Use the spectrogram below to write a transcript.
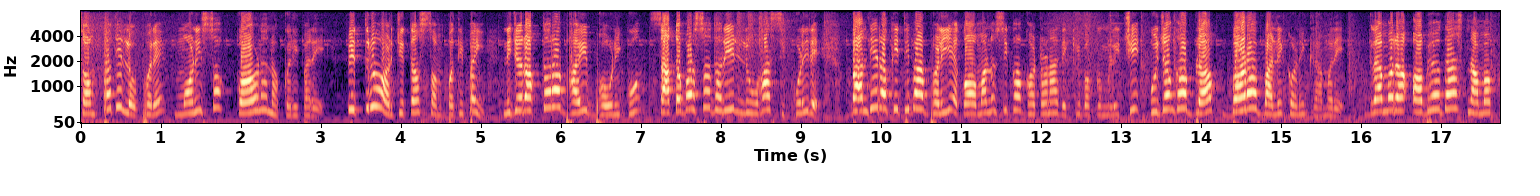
ସମ୍ପତ୍ତି ଲୋଭରେ ମଣିଷ କଣ ନ କରିପାରେ। ପିତୃ ଅର୍ଜିତ ସମ୍ପତ୍ତି ପାଇଁ ନିଜ ରକ୍ତର ଭାଇ ଭଉଣୀକୁ ସାତ ବର୍ଷ ଧରି ଲୁହା ଶିକୁଳିରେ ବାନ୍ଧି ରଖିଥିବା ଭଳି ଏକ ଅମାନୁଷିକ ଘଟଣା ଦେଖିବାକୁ ମିଳିଛି କୁଜଙ୍ଗ ବ୍ଲକ ବଡ଼ ବାଲିକଣି ଗ୍ରାମରେ। ଗ୍ରାମର ଅଭୟ ଦାସ ନାମକ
